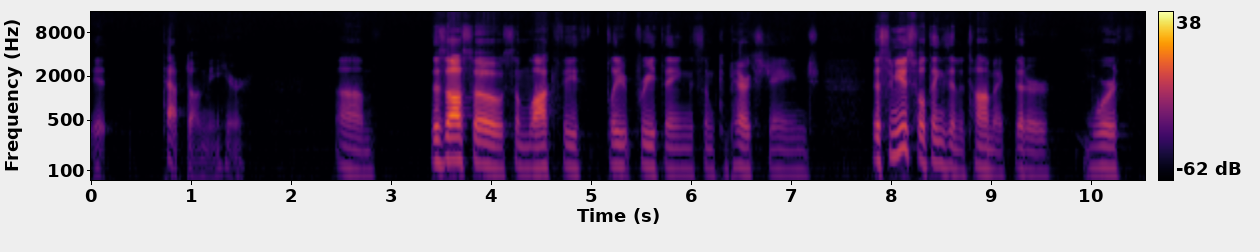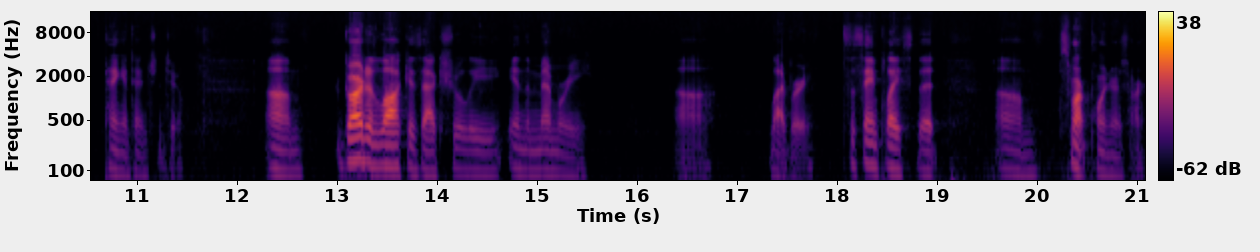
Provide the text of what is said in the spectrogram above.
it tapped on me here. Um, there's also some lock free, free things, some compare exchange. There's some useful things in Atomic that are worth paying attention to. Um, guarded lock is actually in the memory uh, library. It's the same place that um, smart pointers are.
